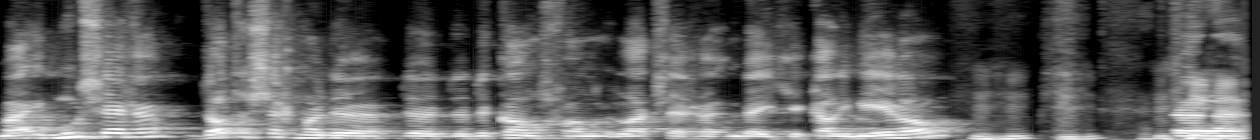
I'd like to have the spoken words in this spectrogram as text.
Maar ik moet zeggen, dat is zeg maar de, de, de, de kant van, laat ik zeggen, een beetje Calimero. Mm -hmm. uh,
